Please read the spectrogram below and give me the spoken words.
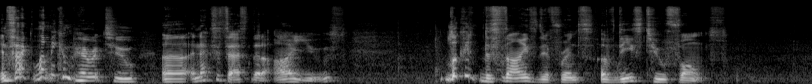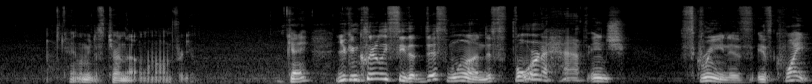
In fact, let me compare it to uh, a Nexus S that I use. Look at the size difference of these two phones. Okay, let me just turn that one on for you. Okay, you can clearly see that this one, this four and a half inch screen is, is quite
